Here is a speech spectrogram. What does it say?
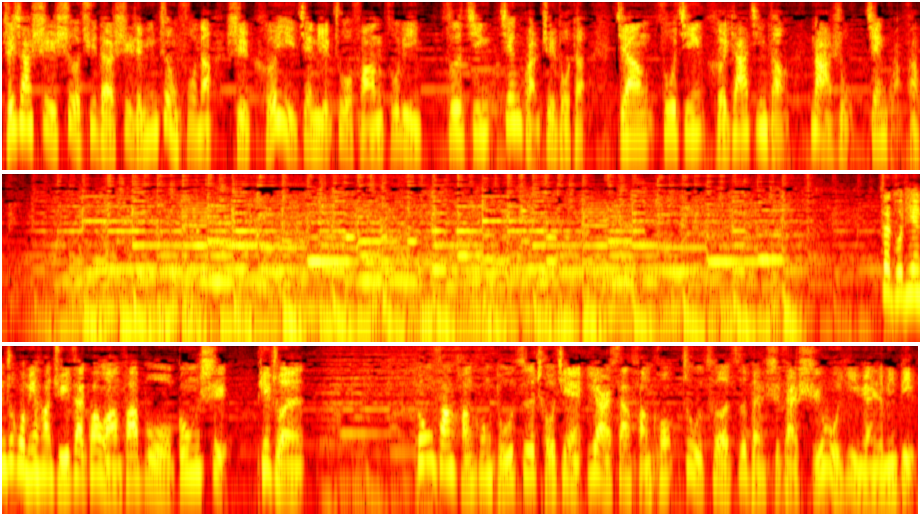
直辖市、社区的市人民政府呢，是可以建立住房租赁资金监管制度的，将租金和押金等纳入监管范围。在昨天，中国民航局在官网发布公示，批准。东方航空独资筹建一二三航空，注册资本是在十五亿元人民币，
